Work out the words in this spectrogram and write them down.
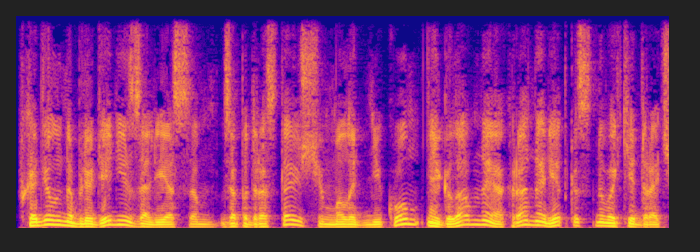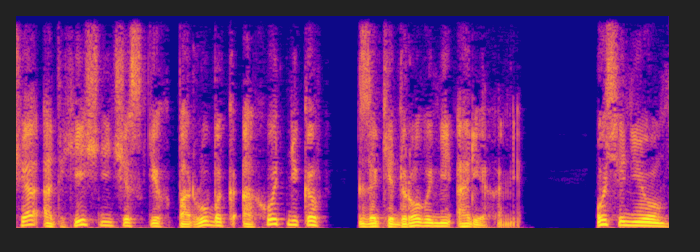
входило наблюдение за лесом, за подрастающим молодняком и, главная охрана редкостного кедрача от хищнических порубок охотников за кедровыми орехами. Осенью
